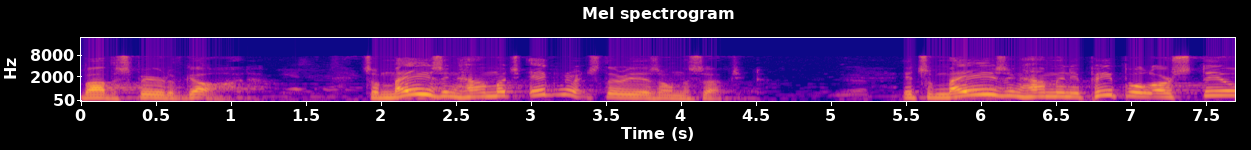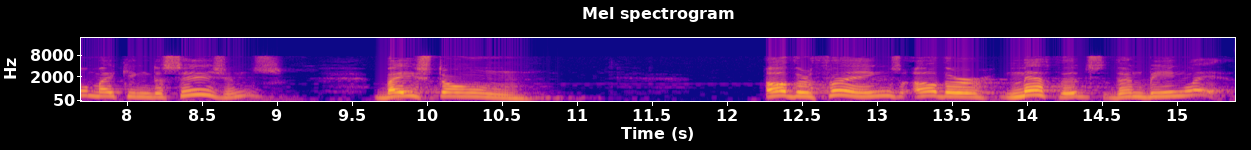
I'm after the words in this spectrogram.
by the Spirit of God. It's amazing how much ignorance there is on the subject. It's amazing how many people are still making decisions based on other things, other methods than being led.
